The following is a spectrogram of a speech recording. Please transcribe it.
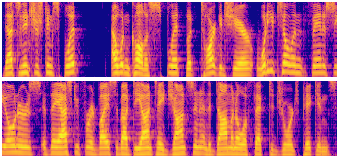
That's an interesting split. I wouldn't call it a split, but target share. What are you telling fantasy owners if they ask you for advice about Diontae Johnson and the domino effect to George Pickens?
